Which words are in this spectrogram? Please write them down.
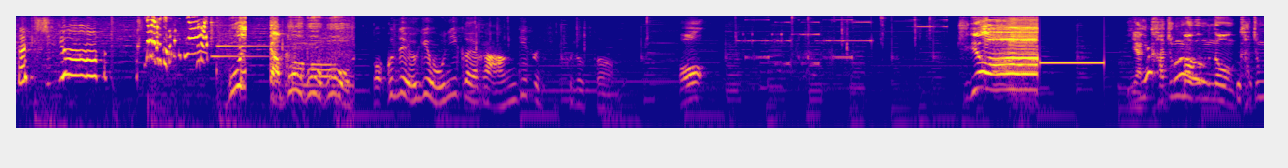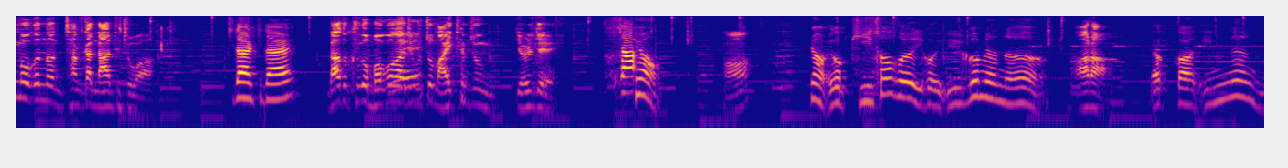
나 죽여! 야, 뭐, 뭐, 뭐. 어 근데 여기 오니까 약간 안개가 짙어졌다. 어? 죽여! 야, 가죽 먹은 놈, 가죽 먹은 놈 잠깐 나한테 줘와. 기다려 기다려. 나도 그거 먹어가지고 네. 좀 아이템 좀 열게. 자, 형, 어? 형 이거 비석을 이거 읽으면은 알아. 약간 있는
